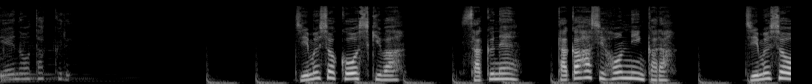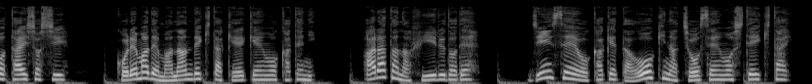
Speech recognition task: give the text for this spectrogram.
芸能タックル。事務所公式は昨年高橋本人から事務所を退所しこれまで学んできた経験を糧に新たなフィールドで人生をかけた大きな挑戦をしていきたい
